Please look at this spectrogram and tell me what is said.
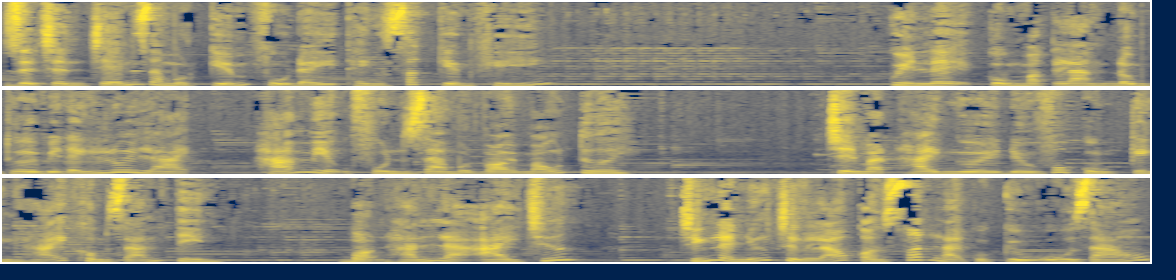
Diệp Trần chém ra một kiếm phủ đầy thành sắc kiếm khí. Quỷ lệ cùng mặc lang đồng thời bị đánh lui lại, Há miệng phun ra một vòi máu tươi. Trên mặt hai người đều vô cùng kinh hãi không dám tin. Bọn hắn là ai chứ? Chính là những trưởng lão còn sót lại của cửu u giáo.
